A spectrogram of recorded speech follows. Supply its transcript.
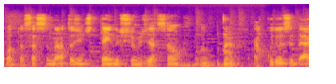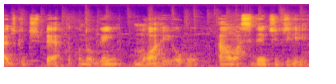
Quanto assassinato a gente tem nos filmes de ação? Né? É. A curiosidade que desperta quando alguém morre ou há um acidente de,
